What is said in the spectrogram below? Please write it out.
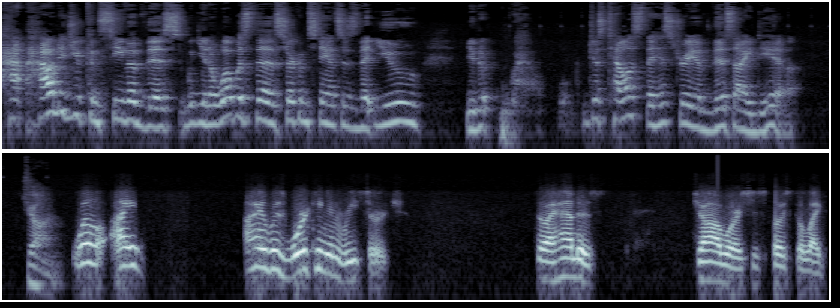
how, how did you conceive of this? You know, what was the circumstances that you, you know, just tell us the history of this idea, John. Well, I, I was working in research, so I had this job where I was just supposed to like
